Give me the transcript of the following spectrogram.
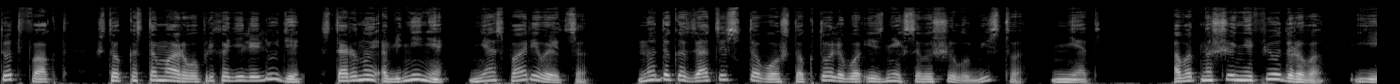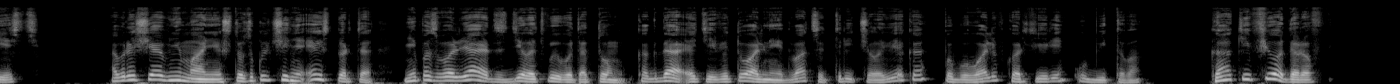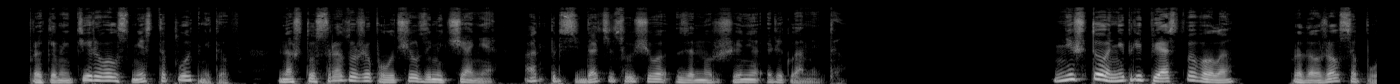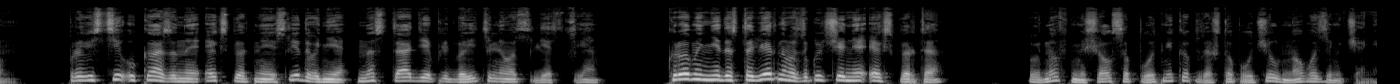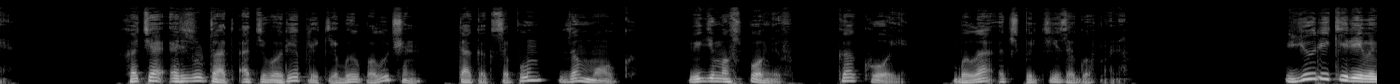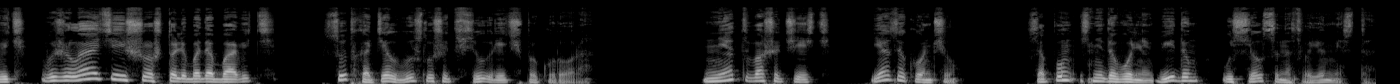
Тот факт, что к Костомарову приходили люди, стороной обвинения не оспаривается, но доказательств того, что кто-либо из них совершил убийство, нет. А в отношении Федорова есть. Обращаю внимание, что заключение эксперта не позволяет сделать вывод о том, когда эти виртуальные 23 человека побывали в квартире убитого. Как и Федоров, прокомментировал с места плотников, на что сразу же получил замечание от председательствующего за нарушение регламента. Ничто не препятствовало, продолжал Сапун, провести указанные экспертные исследования на стадии предварительного следствия. Кроме недостоверного заключения эксперта, вновь вмешался Плотников, за что получил новое замечание. Хотя результат от его реплики был получен, так как Сапун замолк, видимо, вспомнив, какой была экспертиза Гофмана. Юрий Кириллович, вы желаете еще что-либо добавить? Суд хотел выслушать всю речь прокурора. Нет, ваша честь, я закончил. Сапун с недовольным видом уселся на свое место.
